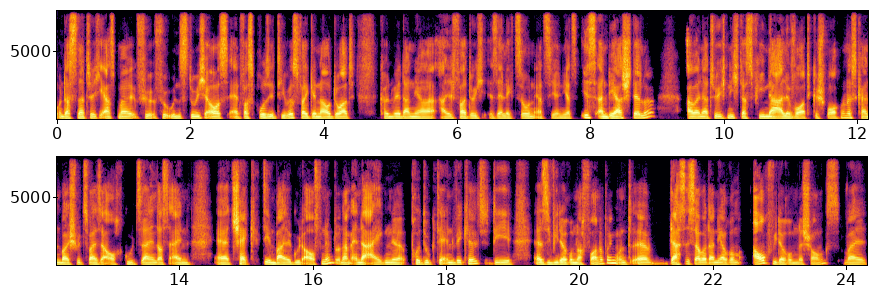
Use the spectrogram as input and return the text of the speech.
und das ist natürlich erstmal für, für uns durchaus etwas Positives, weil genau dort können wir dann ja Alpha durch Selektion erzielen. Jetzt ist an der Stelle aber natürlich nicht das finale Wort gesprochen. Es kann beispielsweise auch gut sein, dass ein äh, Check den Ball gut aufnimmt und am Ende eigene Produkte entwickelt, die äh, sie wiederum nach vorne bringen. Und äh, das ist aber dann ja auch wiederum eine Chance, weil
